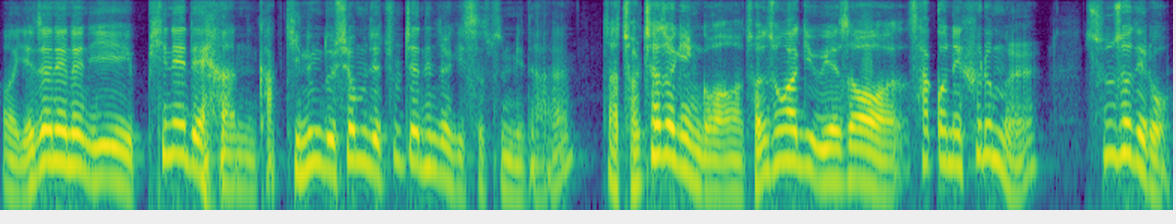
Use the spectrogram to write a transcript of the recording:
어, 예전에는 이 핀에 대한 각 기능도 시험 문제 출제된 적이 있었습니다. 자, 절차적인 거 전송하기 위해서 사건의 흐름을 순서대로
